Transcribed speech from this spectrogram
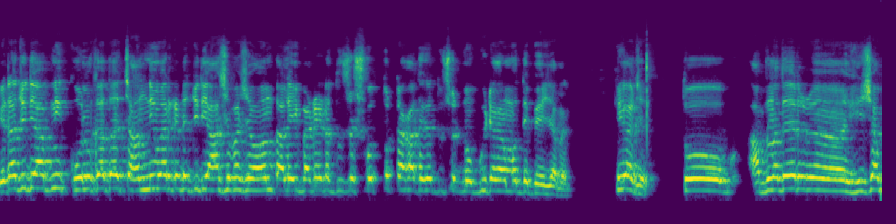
এটা যদি আপনি কলকাতা চান্দি মার্কেটে যদি আশেপাশে হন, তাহলে এই ব্যাটারিটা দুশো সত্তর টাকা থেকে দুশো নব্বই টাকার মধ্যে পেয়ে যাবেন। ঠিক আছে? তো আপনাদের হিসাব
